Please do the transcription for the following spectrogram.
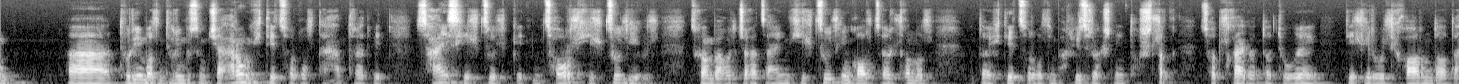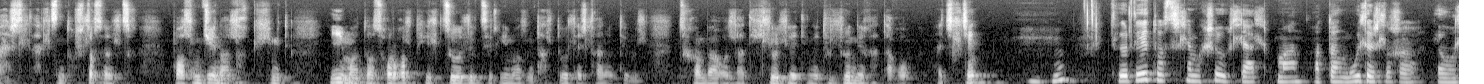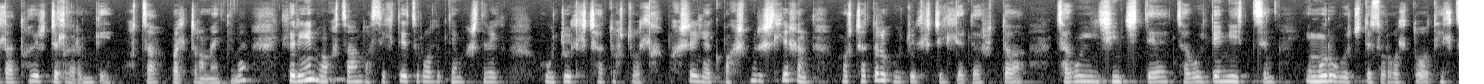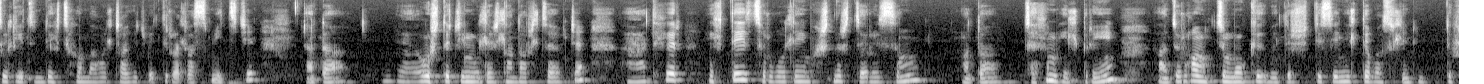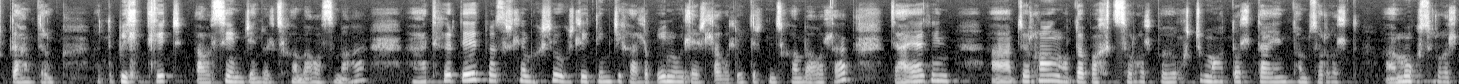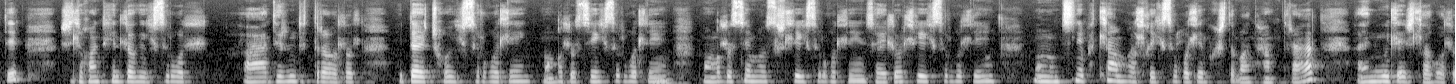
төрийн болон төрийн бүс өмчийн 10 ихтэй сургуультай хамтраад бид сайенс хилцүүлэг гэдэг цуврал хилцүүлгийг бол зохион байгуулж байгаа. За энэ хилцүүлгийн гол зорилго нь бол одоо ихтэй сургуулийн профессор багшны туршлага судалгааг одоо түгээ дэлгэрүүлэх хоорондоо одоо харилцан туршлага солилцох боломжийг олох гэх мэт ийм одоо сургалт хилцүүлэг зэрэг ийм олон талт үйл ажиллагаануудыг бол зохион байгуулад эхлүүлээд ингээд төлөвлөгөөний дагуу ажиллаж байна. Тэгэхээр дээд тусчлалын багшийн хөгжлийн алба маань одоо үйл ажиллагаа явуулаад 2 жил гарангийн хугацаа болж байгаа маань тийм ээ. Тэгэхээр энэ хугацаанд бас ихтэй зургуулгын багш нарыг хөгжүүлэх чадварчуулах багшийн яг багш мэрэгчлийнх нь ур чадварыг хөгжүүлэх чиглэлээр дөрвтөө цаг үеийн шинжтэй, цаг үедээ нийцсэн юм өрөг өгчтэй сургалтууд хилцүүлгийг зөндөөх зохион байгуулж байгаа гэж бид нар бол бас мэдчихэ. Одоо өөртөө ч энэ үйл ажиллагаанд оролцсон явж байна. Аа тэгэхээр ихтэй сургуулийн багш нар зориулсан одоо цахим хэлбэрийн 6 үндсэн мөнхийг бид нар шүтээсээ нээлттэй боловсролын төвтэй хамтран одоо бэлтгэж авсан хэмжээнд бол зохион байгуулсан байгаа. Аа тэгэхээр дээд боловсролын багшийн хөгжлийг дэмжих алба энэ үйл ажиллагааг бол өдөртөн зохион байгуулад за яг энэ 6 одоо багц сургалт буюу 30 модультай энэ том сургалт мөнх сургалтыг шинжилгээ ухааны технологийн их сургууль А тэрэн дотор бол хөдөө аж ахуйн их сургуулийн, Монгол Улсын их сургуулийн, Монгол Улсын боловсролын их сургуулийн, соёл урлагийн их сургуулийн, мөн үндэсний батлан хамгаалахын их сургуулийн багш нар маань хамтраад энэ үйл ажиллагааг бол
